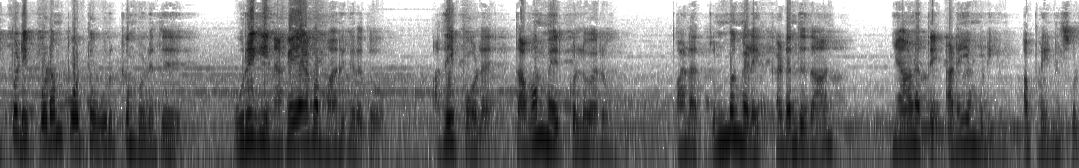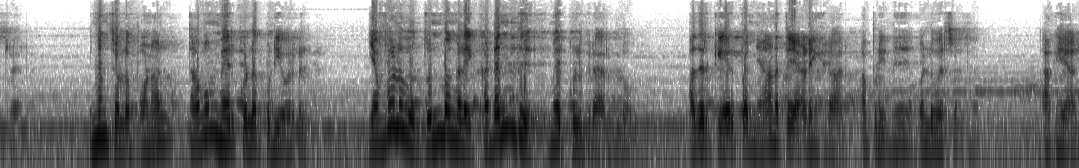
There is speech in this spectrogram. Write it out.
எப்படி புடம் போட்டு உருக்கும் பொழுது உருகி நகையாக மாறுகிறதோ அதே போல தவம் மேற்கொள்வரும் பல துன்பங்களை கடந்துதான் ஞானத்தை அடைய முடியும் அப்படின்னு சொல்றார். இன்னும் சொல்ல போனால் தவம் மேற்கொள்ளக்கூடியவர்கள் எவ்வளவு துன்பங்களை கடந்து மேற்கொள்கிறார்களோ அதற்கு ஏற்ப ஞானத்தை அடைகிறார் அப்படின்னு வள்ளுவர் சொல்றார். ஆகையால்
